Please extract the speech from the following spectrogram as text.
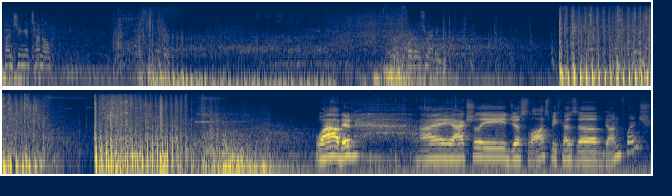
Punching a tunnel. Portal's ready. Getting shot Wow, dude. I actually just lost because of gun flinch.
